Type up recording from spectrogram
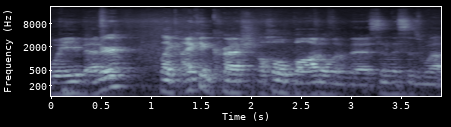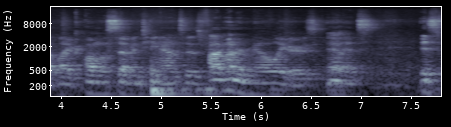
way better. Like I could crush a whole bottle of this, and this is what like almost seventeen ounces, five hundred milliliters, and it's it's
